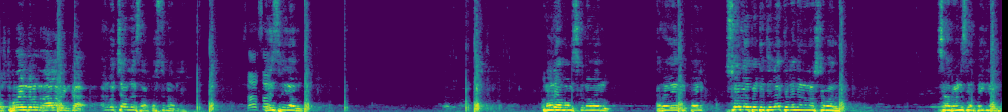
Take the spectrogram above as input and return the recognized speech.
ఫస్ట్ ప్రైజ్ వాళ్ళు రాలేదు ఇంకా. అని వచ్చారులే సార్ వస్తున్నారులే. Sir sir. కేసరి గారు. మూడవ పంచుకున్న వారు అరవై ఐదు రూపాయలు. సూర్యాపేట జిల్లా తెలంగాణ రాష్ట్ర వారు. సార్ రండి సార్ పైకి రండి.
